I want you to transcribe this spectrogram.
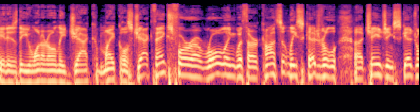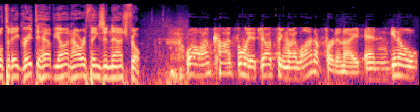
It is the one and only Jack Michaels. Jack, thanks for uh, rolling with our constantly schedule uh, changing schedule today. Great to have you on. How are things in Nashville? Well, I'm constantly adjusting my lineup for tonight. And, you know,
